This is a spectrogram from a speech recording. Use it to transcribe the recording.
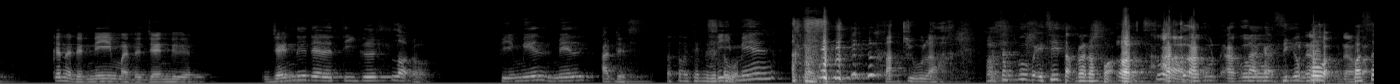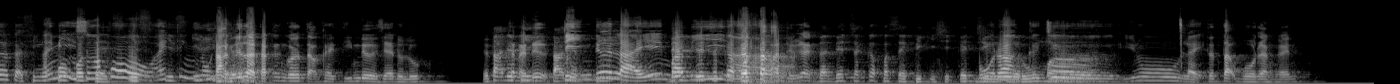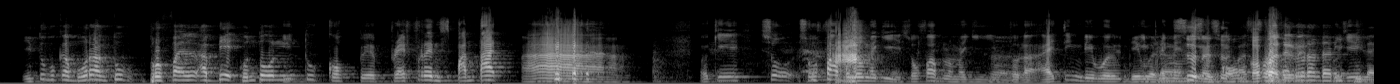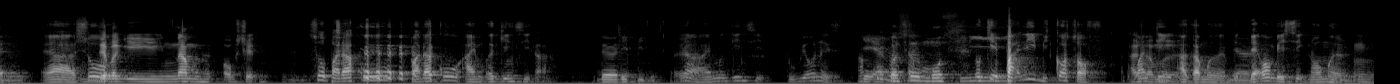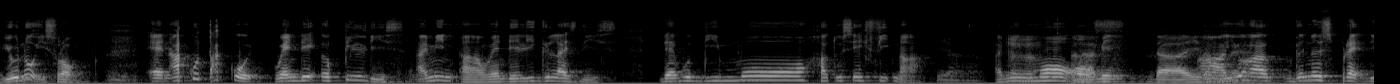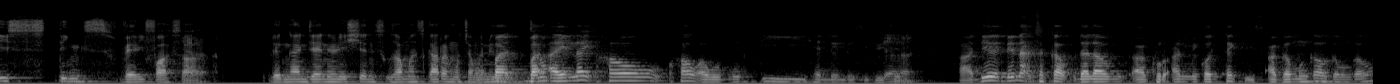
kan ada name ada gender kan. Gender dia ada tiga slot tau. Female, male, others. Kau tahu macam mana dia female Fuck you lah. Pasal aku actually tak pernah nampak. Oh, So, aku ah. aku aku tak kat Singapore nampak, pernah nampak. pasal kat Singapore I mean, context Singapore, is, I is think illegal. not- tak ada lah takkan kau tak pakai Tinder saya dulu. Dia tak ada Kan ada. tak ada Tinder ti- lain Dia, babi. dia cakap Ah. Tetap ada kan? Dan dia cakap pasal application kerja, Borang rumah. kerja You know like Tetap borang kan. Itu bukan borang tu profile update kontol. Itu kau preference pantat ah. Okay So so far belum lagi So far belum lagi Betul lah I think they will They will implement lah. Soon soon. Confirm. Confirm orang dah Okay. repeal kan. Yeah so Dia bagi 6 option. So pada aku Pada aku I'm against it lah The repeal. Yeah I'm against it To be honest Okay, aku rasa macam- mostly Okay partly because of One Agama. thing agama Yeah. That one basic normal You know it's wrong And aku takut When they appeal this I mean uh, When they legalize this There would be more How to say fitnah Yeah. I mean Yeah. more Uh, of I mean dah Ah, zaman you dah- are gonna spread these things very fast ah. Dengan generation zaman sekarang macam mana? But you but know? I like how how our mufti handle the situation. Yeah. Ah dia dia nak cakap dalam uh, Quran punya konteks is agama kau agama kau.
